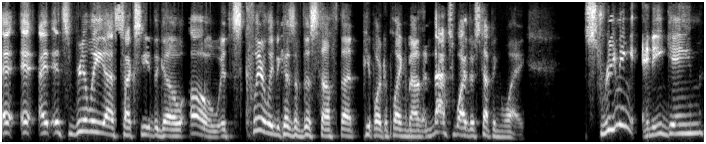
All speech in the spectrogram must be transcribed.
it, it, it's really uh, sexy to go, oh, it's clearly because of this stuff that people are complaining about, and that's why they're stepping away. Streaming any game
